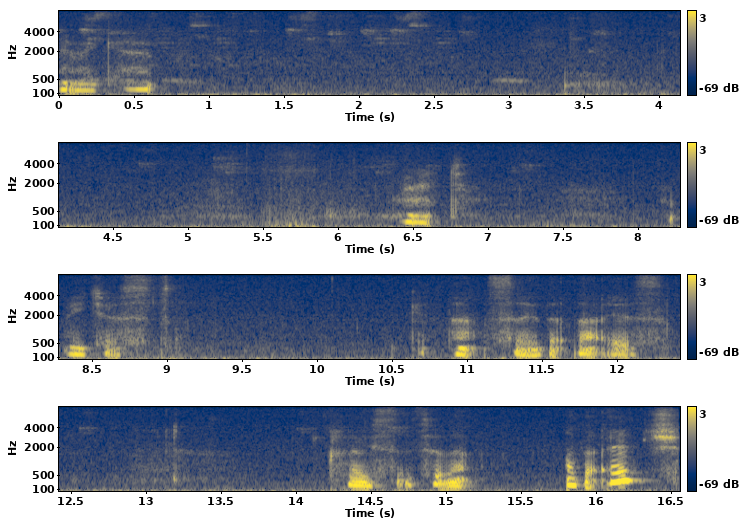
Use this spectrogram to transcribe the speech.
There we go. Right, let me just get that so that that is closer to that other edge.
